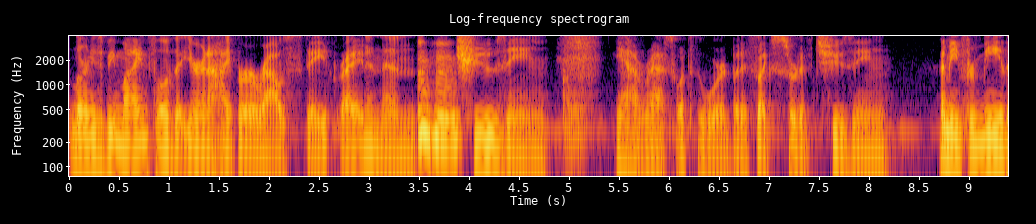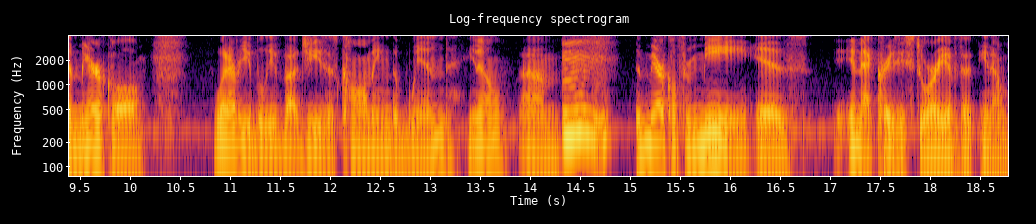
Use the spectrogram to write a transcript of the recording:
learning to be mindful of that you're in a hyper aroused state, right? And then hmm choosing, yeah, rest. What's the word? But it's like sort of choosing. I mean, for me, the miracle, whatever you believe about Jesus calming the wind, you know, um, mm the miracle for me is in that crazy story of the you know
